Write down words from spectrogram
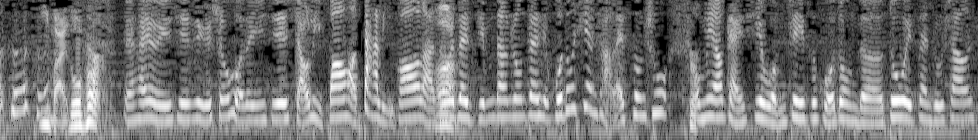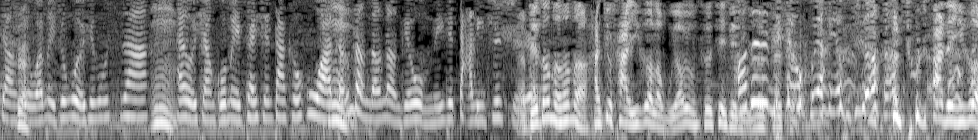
一百多份儿。对，还有一些这个生活的一些小礼包哈，大礼包了，都会在节目当中，在活动现场来送出。我们也要感谢我们这一次活动的多位赞助商，像这个完美中国有限公司啊，嗯还有像国美在线大客户啊，嗯等等等等，给我们的一些大力支持。呃别等等等等，还就差一个了，五幺用车，谢谢你哦。对对对，五幺用车。就差这一个。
